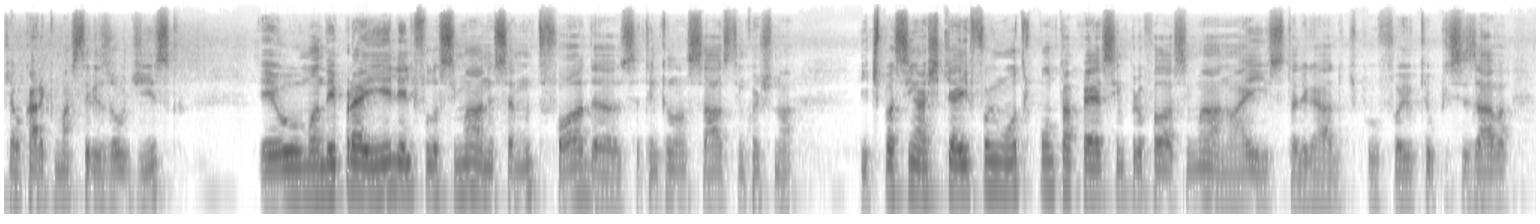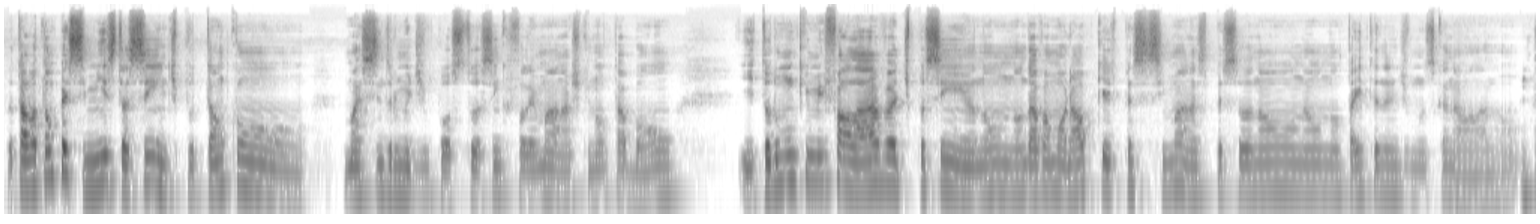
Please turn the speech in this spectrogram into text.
que é o cara que masterizou o disco, eu mandei pra ele, ele falou assim, mano, isso é muito foda, você tem que lançar, você tem que continuar. E, tipo assim, acho que aí foi um outro pontapé, assim, pra eu falar assim, mano, é isso, tá ligado? Tipo, foi o que eu precisava. Eu tava tão pessimista, assim, tipo, tão com uma síndrome de impostor, assim, que eu falei, mano, acho que não tá bom. E todo mundo que me falava, tipo assim, eu não, não dava moral, porque eu pensei assim, mano, essa pessoa não, não, não tá entendendo de música, não. Ela não.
